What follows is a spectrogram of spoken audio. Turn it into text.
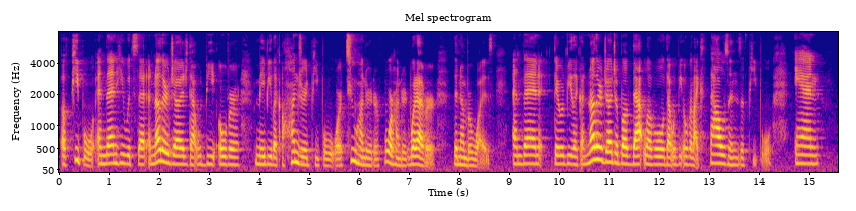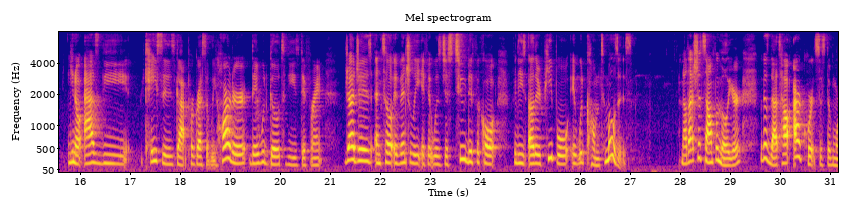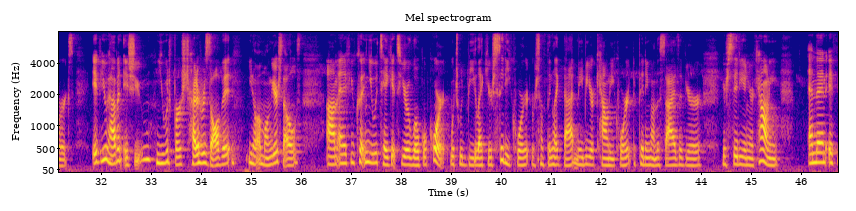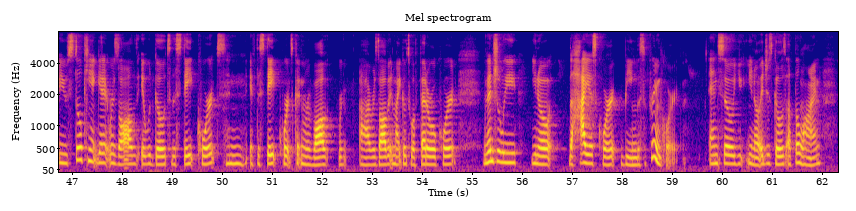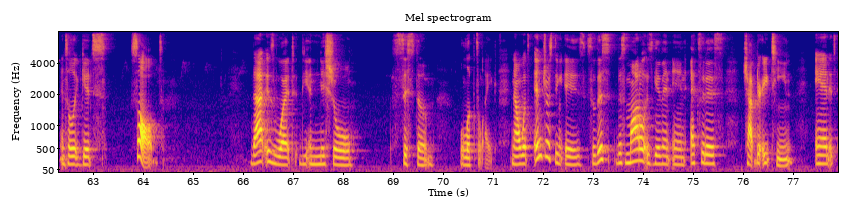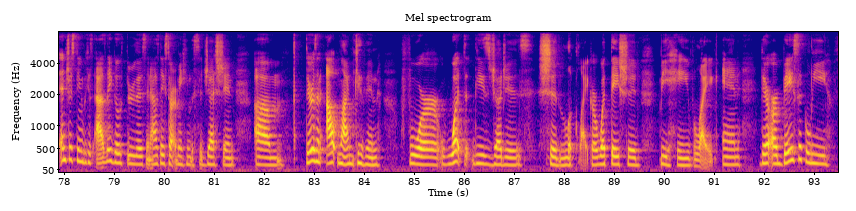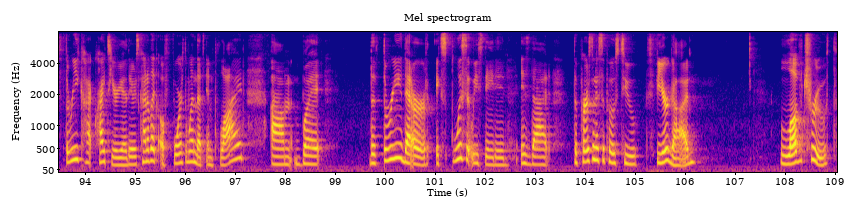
of people. And then he would set another judge that would be over maybe like 100 people or 200 or 400, whatever the number was and then there would be like another judge above that level that would be over like thousands of people and you know as the cases got progressively harder they would go to these different judges until eventually if it was just too difficult for these other people it would come to moses. Now that should sound familiar because that's how our court system works. If you have an issue you would first try to resolve it you know among yourselves um, and if you couldn't, you would take it to your local court, which would be like your city court or something like that, maybe your county court, depending on the size of your, your city and your county. And then if you still can't get it resolved, it would go to the state courts. And if the state courts couldn't revolve, uh, resolve it, it might go to a federal court. Eventually, you know, the highest court being the Supreme Court. And so, you, you know, it just goes up the line until it gets solved. That is what the initial system looked like. Now what's interesting is so this this model is given in Exodus chapter 18 and it's interesting because as they go through this and as they start making the suggestion um, there is an outline given for what these judges should look like or what they should behave like and there are basically three criteria. There's kind of like a fourth one that's implied, um, but the three that are explicitly stated is that the person is supposed to fear God, love truth,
